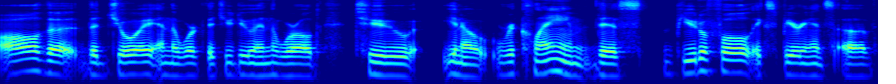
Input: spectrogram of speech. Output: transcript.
all the the joy and the work that you do in the world to, you know, reclaim this beautiful experience of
